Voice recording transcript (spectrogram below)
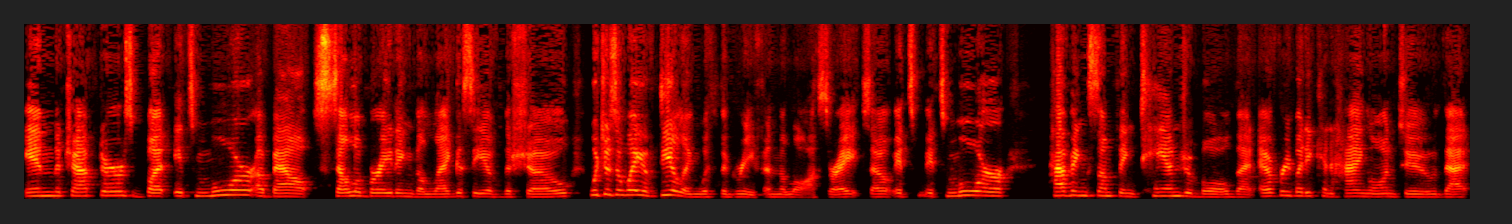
in the chapters, but it's more about celebrating the legacy of the show, which is a way of dealing with the grief and the loss, right? So it's it's more having something tangible that everybody can hang on to that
